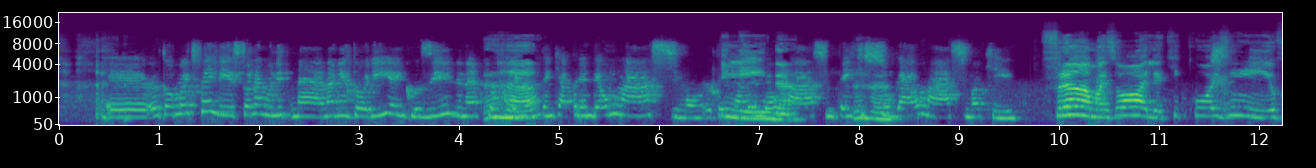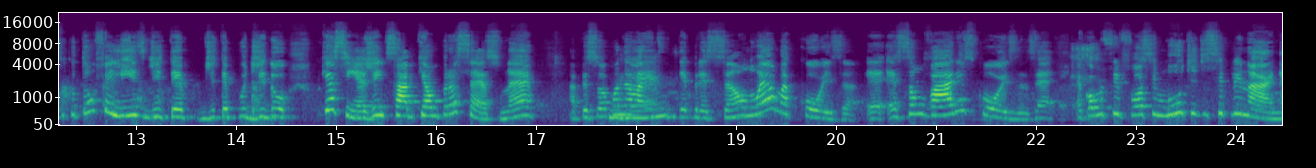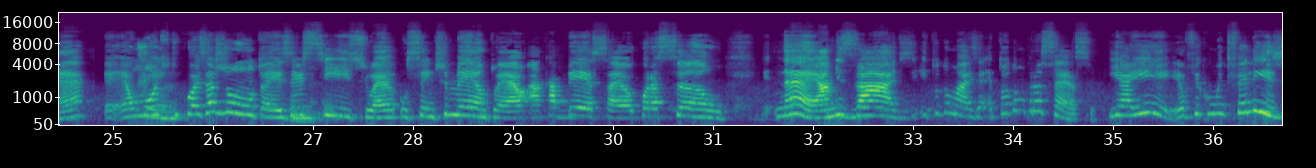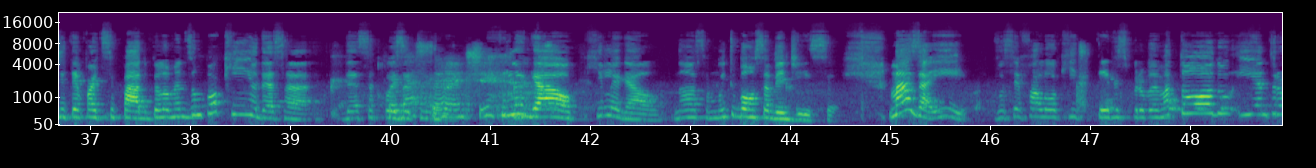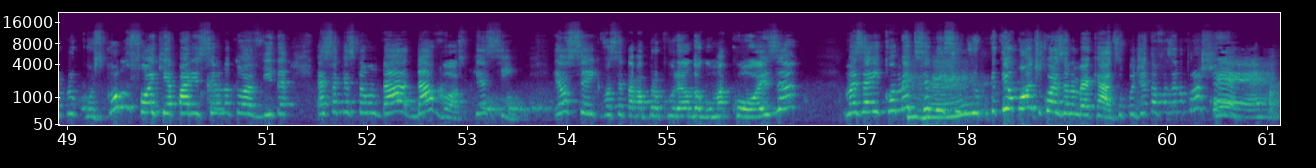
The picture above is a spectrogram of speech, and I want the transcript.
É, eu estou muito feliz, estou na, na, na, mentoria, inclusive, né? Porque uhum. eu tenho que aprender o máximo, eu tenho que, que aprender o máximo, tem que uhum. sugar o máximo aqui. Fran, mas olha que coisa, hein? Eu fico tão feliz de ter, de ter podido. Porque assim, a gente sabe que é um processo, né? A pessoa, quando uhum. ela entra em depressão, não é uma coisa, é, é, são várias coisas. É, é como se fosse multidisciplinar, né? É, é um Sim. monte de coisa junto. É exercício, é o sentimento, é a cabeça, é o coração, né? É amizades e tudo mais. É, é todo um processo. E aí eu fico muito feliz de ter participado, pelo menos um pouquinho dessa, dessa coisa. Foi bastante. Que legal, que legal. Nossa, muito bom saber disso. Mas aí você falou que teve esse problema todo e entrou para o curso. Como foi que apareceu na tua vida essa questão da, da voz? Porque assim, eu sei que você estava procurando alguma coisa, mas aí como é que você uhum. decidiu? Porque tem um monte de coisa no mercado. Você podia estar tá fazendo crochê. É.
